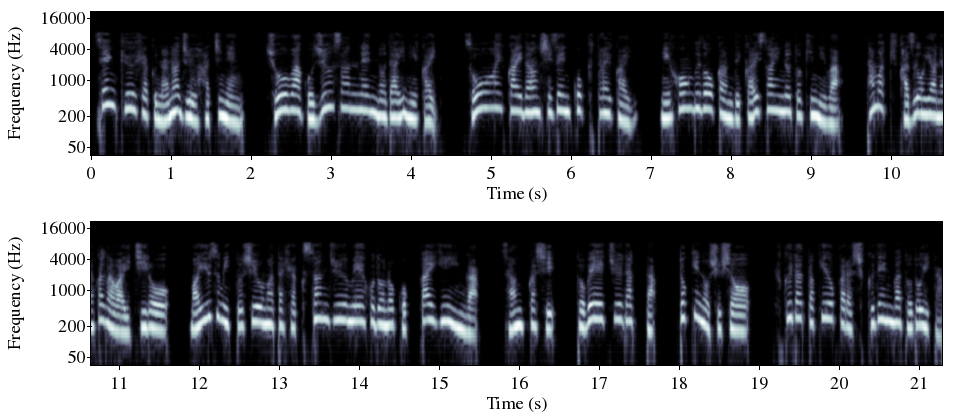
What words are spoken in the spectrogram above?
1978年、昭和53年の第2回、総愛会男子全国大会、日本武道館で開催の時には、玉木和夫や中川一郎、眉住敏夫また130名ほどの国会議員が参加し、渡米中だった時の首相、福田武雄から祝電が届いた。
